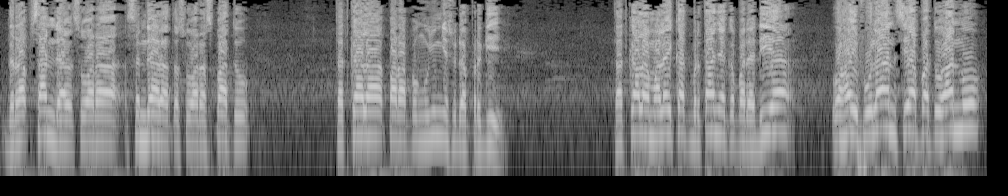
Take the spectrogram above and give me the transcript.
derap sandal, suara sendal atau suara sepatu tatkala para pengunjungnya sudah pergi. Tatkala malaikat bertanya kepada dia, wahai fulan, siapa Tuhanmu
